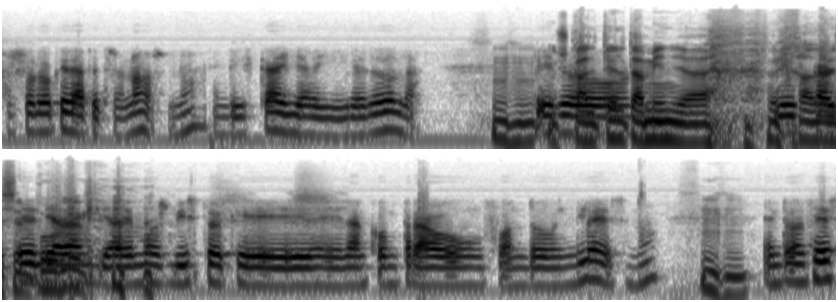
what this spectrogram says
pues solo queda Petronor, ¿no? En Vizcaya y. Pero- Euskaltel también ya ha dejado de ser ya, ya hemos visto que le han comprado un fondo inglés, ¿no? Entonces,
